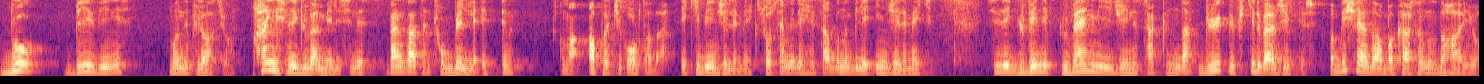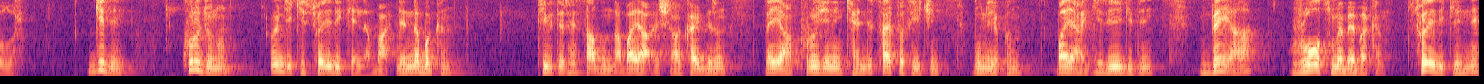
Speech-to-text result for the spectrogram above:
Bu bildiğiniz manipülasyon. Hangisine güvenmelisiniz? Ben zaten çok belli ettim ama apaçık ortada. Ekibi incelemek, sosyal medya hesabını bile incelemek size güvenip güvenmeyeceğiniz hakkında büyük bir fikir verecektir. Bir şeye daha bakarsanız daha iyi olur. Gidin kurucunun önceki söylediklerine, vaatlerine bakın. Twitter hesabında bayağı aşağı kaydırın veya projenin kendi sayfası için bunu yapın. Bayağı geriye gidin veya roadmap'e bakın. Söylediklerini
